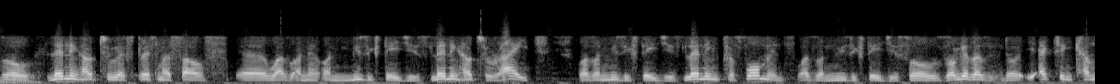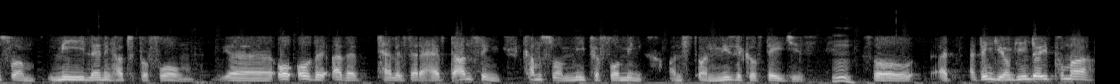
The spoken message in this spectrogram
So learning how to express myself uh, was on on music stages. Learning how to write was on music stages. Learning performance was on music stages. So zonke know, acting comes from me learning how to perform. Uh, all, all the other talents that I have, dancing comes from me performing on on musical stages. So I, I think yonke into iphuma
